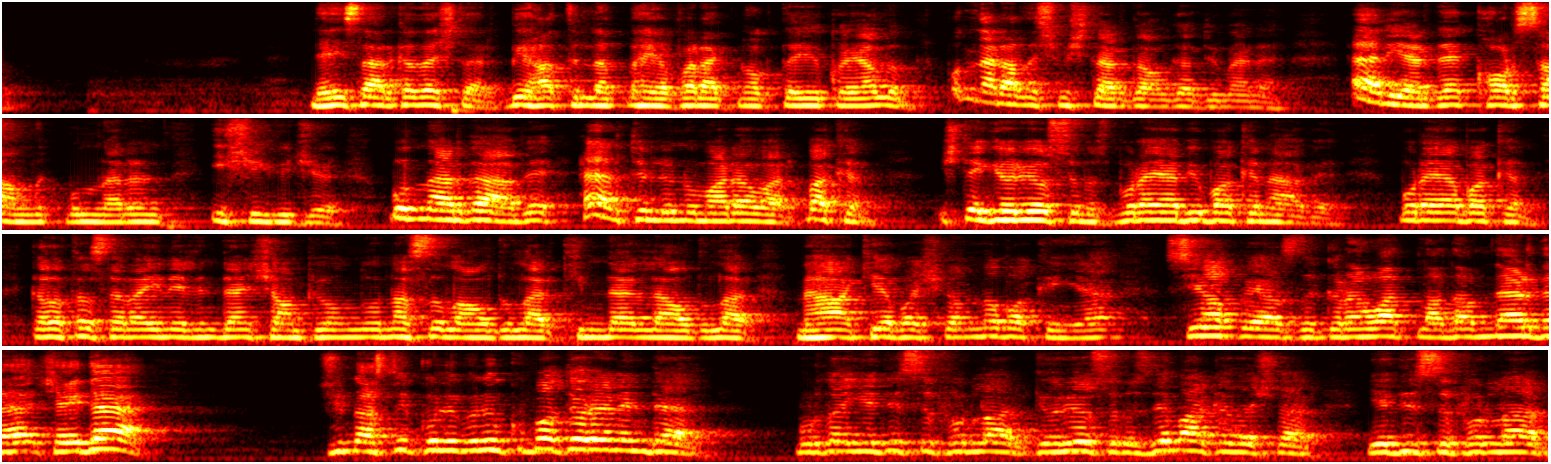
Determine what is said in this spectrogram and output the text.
Neyse arkadaşlar bir hatırlatma yaparak noktayı koyalım. Bunlar alışmışlar dalga dümene. Her yerde korsanlık bunların işi gücü. Bunlarda abi her türlü numara var. Bakın işte görüyorsunuz buraya bir bakın abi. Buraya bakın. Galatasaray'ın elinden şampiyonluğu nasıl aldılar? Kimlerle aldılar? MHK başkanına bakın ya. Siyah beyazlı kravatlı adam nerede? Şeyde. Jimnastik kulübünün kupa töreninde. Burada 7-0'lar görüyorsunuz değil mi arkadaşlar? 7-0'lar,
